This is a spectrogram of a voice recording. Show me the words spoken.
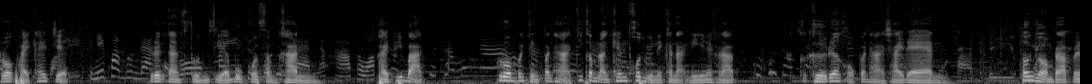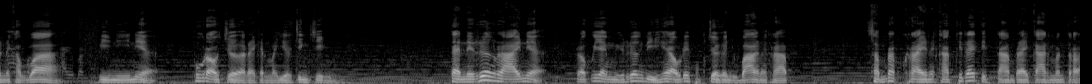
โรคภัยไข้เจ็บ เรื่องการสูญเสียบุคคลสำคัญ ภัยพิบัติ รวมไปถึงปัญหาที่กำลังเข้มข้นอยู่ในขณะนี้นะครับ ก็คือเรื่องของปัญหาชายแดน ต้องยอมรับเลยนะครับว่า ปีนี้เนี่ยพวกเราเจออะไรกันมาเยอะจริง ๆ แต่ในเรื่องร้ายเนี่ยเราก็ยังมีเรื่องดีให้เราได้พบเจอกันอยู่บ้างนะครับสำหรับใครนะครับที่ได้ติดตามรายการมันตรา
